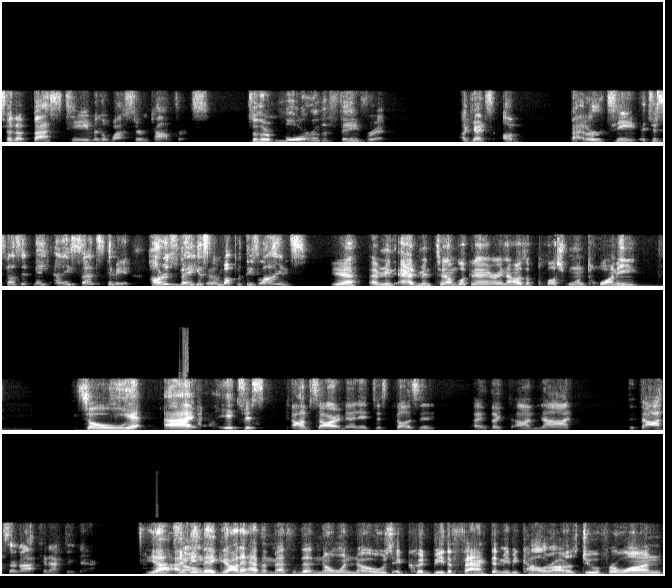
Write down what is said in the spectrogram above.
to the best team in the Western Conference? So they're more of a favorite against a better team. It just doesn't make any sense to me. How does Vegas Yeah. come up with these lines? Yeah, I mean Edmonton. I'm looking at it right now is a plus one twenty. So Yeah, I it just I'm sorry, man. It just doesn't I, like I'm not the dots are not connecting there. Yeah, I mean they got to have a method that no one knows. It could be the fact that maybe Colorado's due for one,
